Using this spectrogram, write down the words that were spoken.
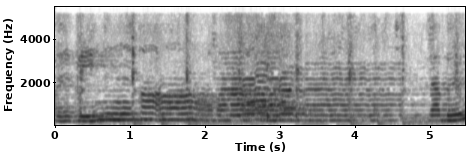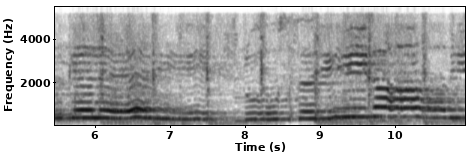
අරගෙන ආවා රබර් කෙලෙවි රුස්සරි දාවි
